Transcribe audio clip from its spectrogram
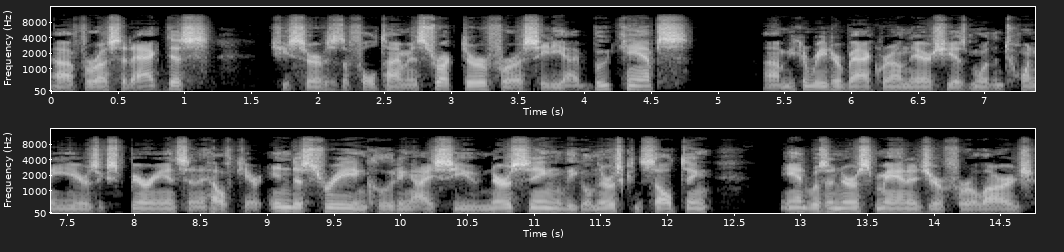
uh, for us at ACDIS. She serves as a full-time instructor for our CDI boot camps. Um, you can read her background there. She has more than 20 years experience in the healthcare industry, including ICU nursing, legal nurse consulting, and was a nurse manager for a large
